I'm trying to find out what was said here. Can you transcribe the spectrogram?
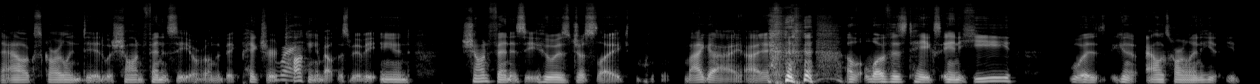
that alex garland did with sean fennessey over on the big picture Right. talking about this movie and sean fennessey who is just like my guy i, I love his takes and he was you know alex garland he, he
